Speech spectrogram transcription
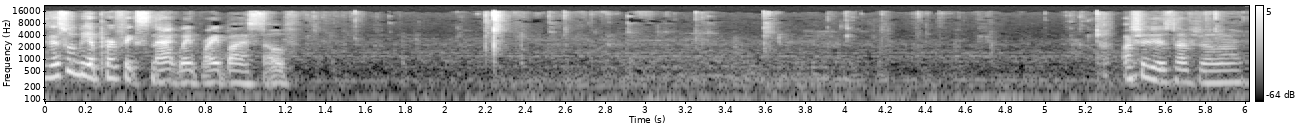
this would be a perfect snack, like, right by itself. I should just have to...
